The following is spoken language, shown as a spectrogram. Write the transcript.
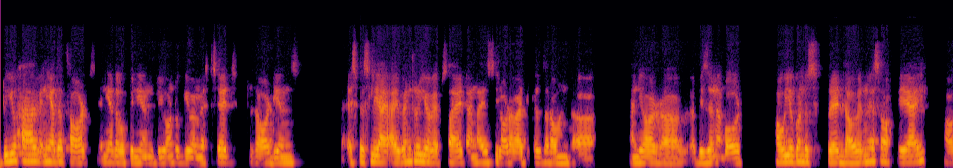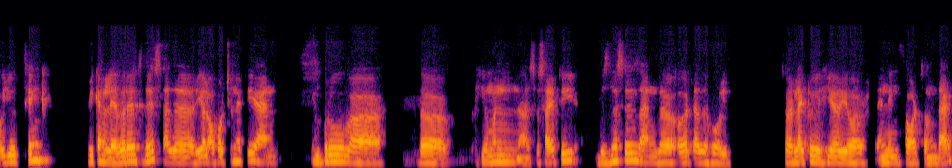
do you have any other thoughts, any other opinions? Do you want to give a message to the audience? Especially, I, I went through your website and I see a lot of articles around uh, and your uh, vision about how you're going to spread the awareness of AI, how you think we can leverage this as a real opportunity and improve uh, the human uh, society, businesses, and the earth as a whole. So I'd like to hear your ending thoughts on that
